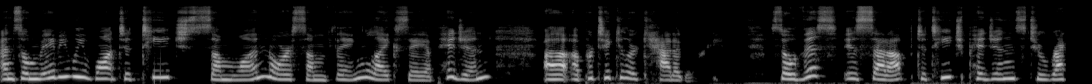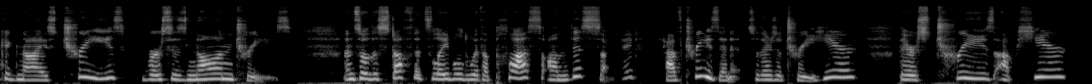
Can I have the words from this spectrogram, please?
And so maybe we want to teach someone or something, like, say, a pigeon, uh, a particular category. So this is set up to teach pigeons to recognize trees versus non trees. And so the stuff that's labeled with a plus on this side have trees in it. So there's a tree here, there's trees up here.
